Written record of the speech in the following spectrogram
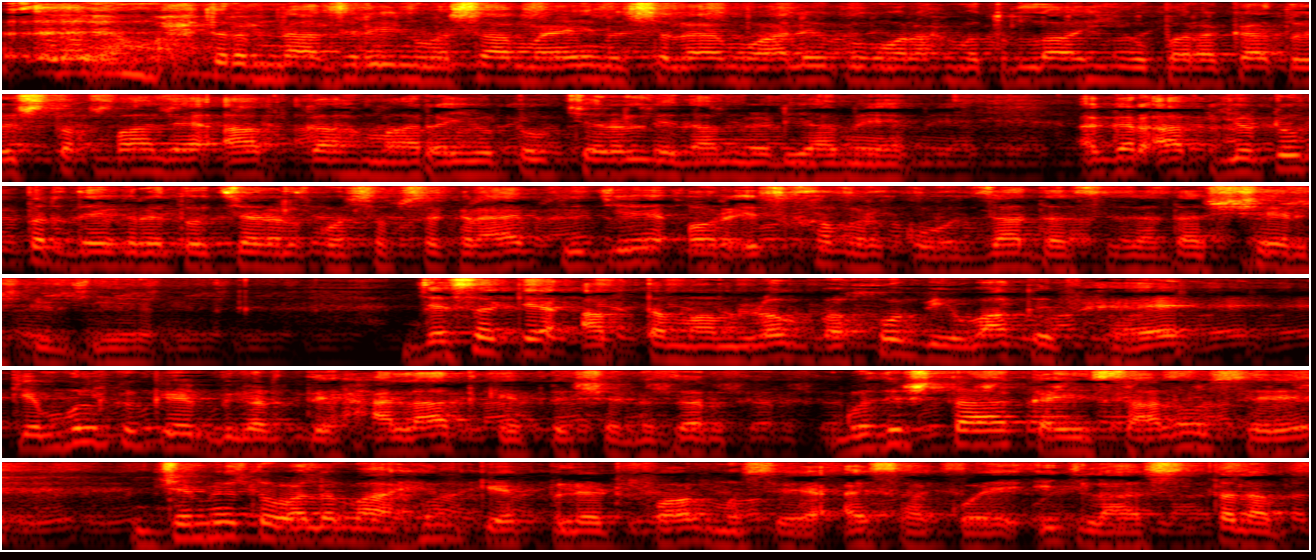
मोहतरम नाजरीन वसामीन अल्लाम वरहमल वबरक इस्तबाल है आपका हमारा यूट्यूब चैनल निदान मीडिया में। अगर आप यूट्यूब पर देख रहे तो चैनल को सब्सक्राइब कीजिए और इस खबर को ज़्यादा से ज़्यादा शेयर कीजिए। जैसा कि आप तमाम लोग बखूबी वाकिफ़ है कि मुल्क के बिगड़ते हालात के पेश नज़र गुज्त कई सालों से जमयत हिंद के प्लेटफॉर्म से ऐसा कोई इजलास तलब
